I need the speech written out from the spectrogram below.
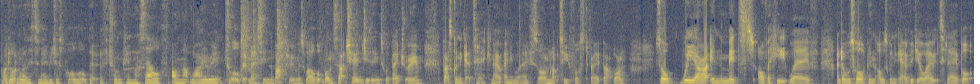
but I don't know whether to maybe just put a little bit of trunking myself on that wiring. It's a little bit messy in the bathroom as well, but once that changes into a bedroom, that's going to get taken out anyway, so I'm not too fussed about that one. So we are in the midst of a heat wave and I was hoping I was going to get a video out today, but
